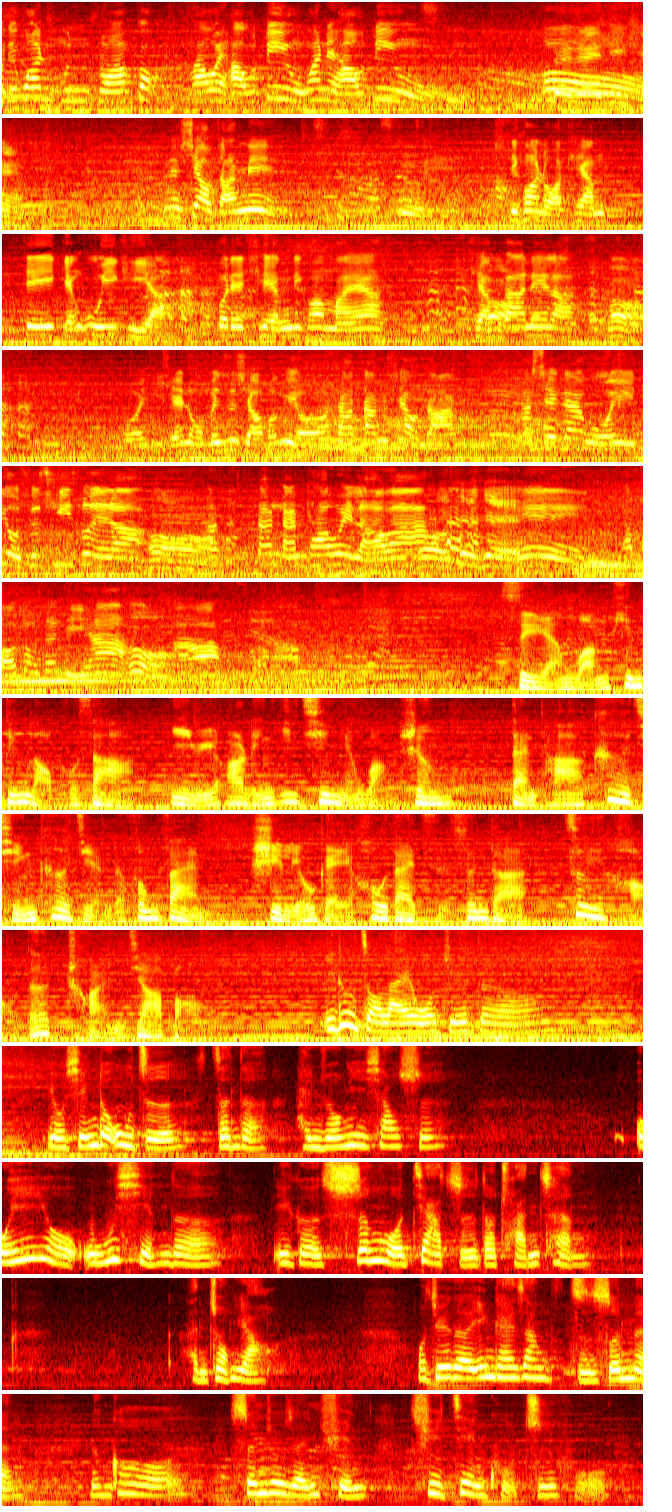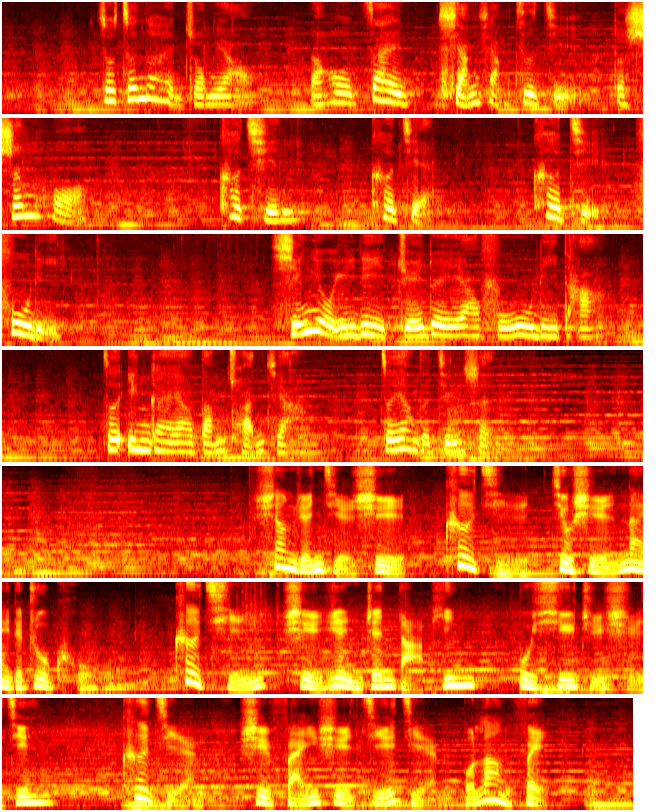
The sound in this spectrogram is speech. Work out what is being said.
哦，你阮文山国校的校长，阮的校长，哦，那校长呢？嗯，你看偌欠，这已经委屈啊，不得穿，你看卖啊，欠干的啦。哦。我以前我们是小朋友，他当校长，那现在我已六十七岁了。哦。当然他会老啊。哦，谢谢。哎，要保重身体哈。哦，好。虽然王天丁老菩萨已于二零一七年往生，但他克勤克俭的风范是留给后代子孙的最好的传家宝。一路走来，我觉得有形的物质真的很容易消失，唯有无形的一个生活价值的传承很重要。我觉得应该让子孙们能够深入人群去见苦知福，这真的很重要。然后再想想自己的生活，克勤、克俭、克己复礼，行有余力，绝对要服务利他。这应该要当传家这样的精神。上人解释。克己就是耐得住苦，克勤是认真打拼，不虚值时间，克俭是凡事节俭不浪费，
